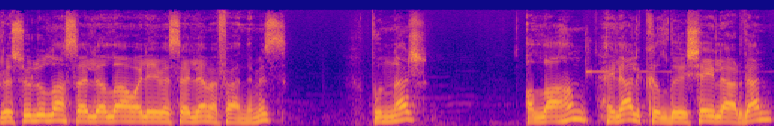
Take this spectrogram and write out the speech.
Resulullah sallallahu aleyhi ve sellem Efendimiz bunlar Allah'ın helal kıldığı şeylerden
